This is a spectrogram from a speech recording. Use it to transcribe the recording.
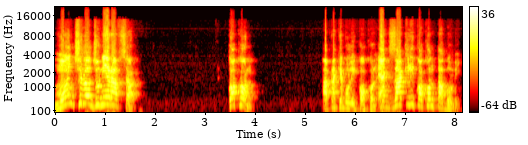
মইন ছিল জুনিয়র আফসার কখন? আপনাকে বলি কখন। এক্স্যাক্টলি কখন তা বলি।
